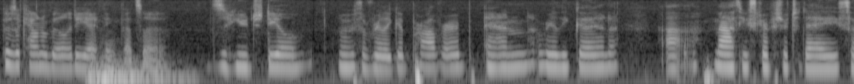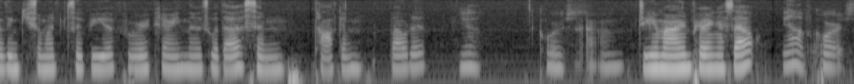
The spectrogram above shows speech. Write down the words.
Because accountability, I think that's a it's a huge deal. It was a really good proverb and a really good uh, Matthew scripture today. So thank you so much, Sofia, for sharing those with us and talking about it. Yeah, of course. Um, do you mind praying us out? Yeah, of course.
